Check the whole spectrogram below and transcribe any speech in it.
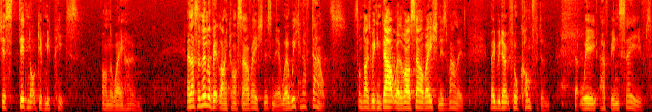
just did not give me peace on the way home. And that's a little bit like our salvation, isn't it? Where we can have doubts. Sometimes we can doubt whether our salvation is valid. Maybe we don't feel confident that we have been saved.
